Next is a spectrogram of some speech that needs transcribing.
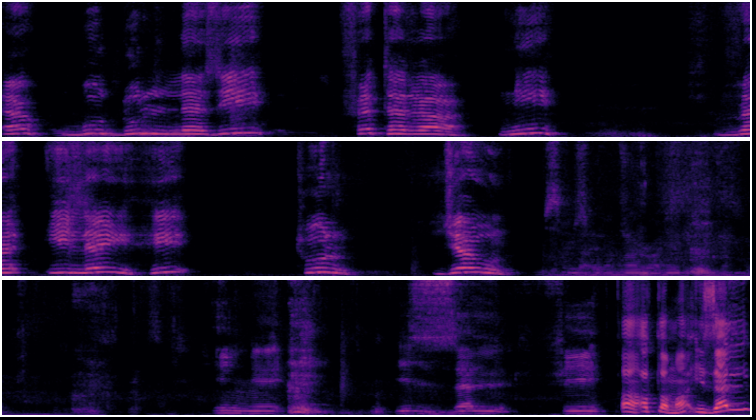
e'budullezi feterani ve ileyhi turcaun Bismillahirrahmanirrahim. İnni izzel fi Aa, atlama. İzel.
